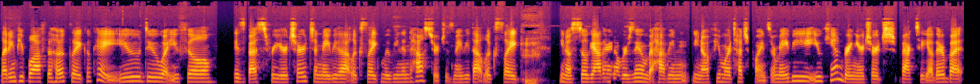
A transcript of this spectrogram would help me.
letting people off the hook, like, okay, you do what you feel is best for your church. And maybe that looks like moving into house churches. Maybe that looks like, hmm you know, still gathering over Zoom, but having, you know, a few more touch points, or maybe you can bring your church back together. But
